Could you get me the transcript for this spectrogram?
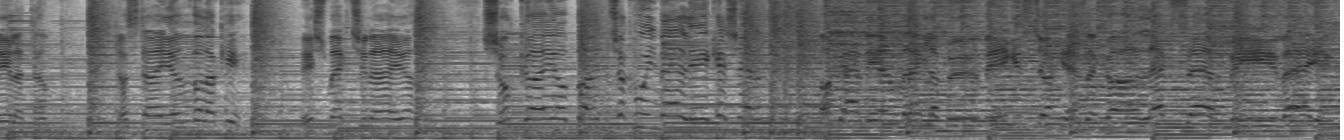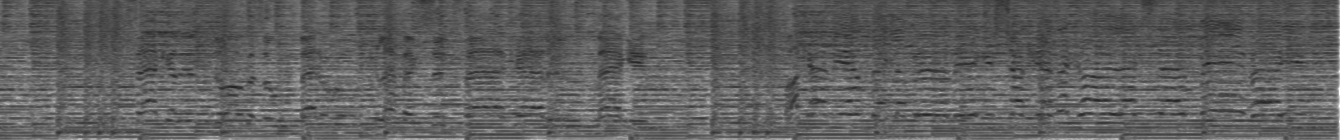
életem. Aztán jön valaki, és megcsinálja. Sokkal jobban, csak úgy mellékesen. Akármilyen meglepő, mégiscsak ezek a legszebb éveink Felkelünk, dolgozunk, berugunk, lefekszünk, felkelünk megint. Akármilyen meglepő, mégiscsak ezek a legszebb éveink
